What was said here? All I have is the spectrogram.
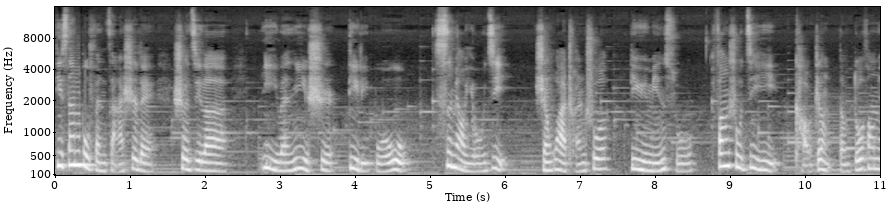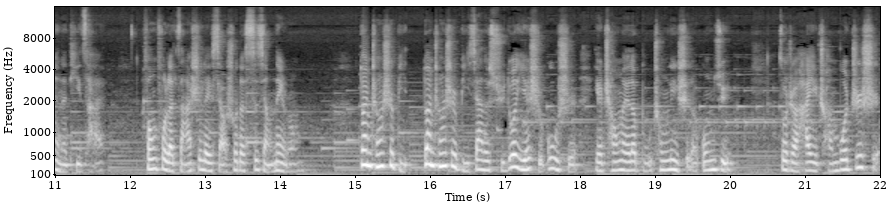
第三部分杂事类设计了异闻异事、地理博物、寺庙游记、神话传说、地域民俗。方术技艺、考证等多方面的题材，丰富了杂事类小说的思想内容。段成式笔段成式笔下的许多野史故事，也成为了补充历史的工具。作者还以传播知识、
